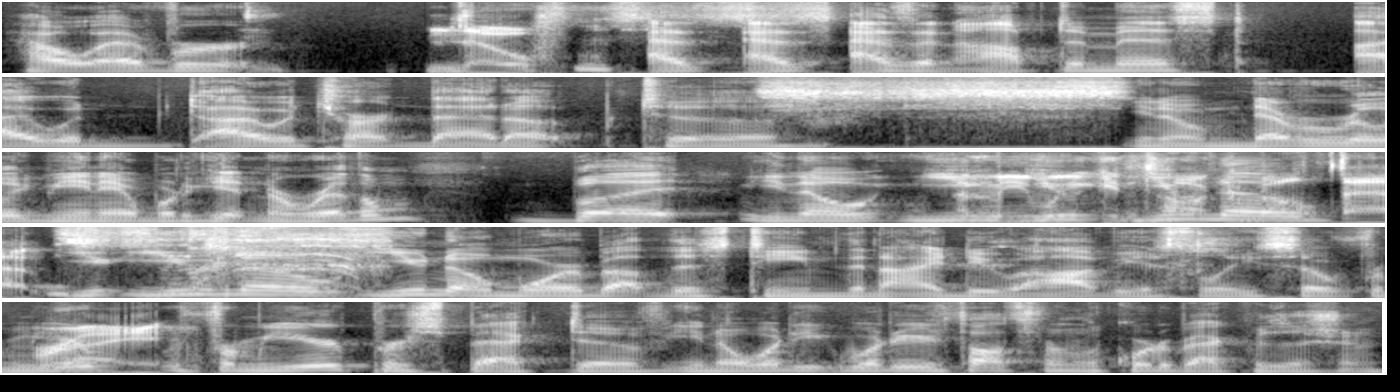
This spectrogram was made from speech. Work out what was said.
However, No. as as as an optimist, I would I would chart that up to you know, never really being able to get in a rhythm. But you know, you, I mean, you, we can you talk know, about that. You, you know, you know more about this team than I do, obviously. So from your Right. from your perspective, you know, what you, what are your thoughts from the quarterback position?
